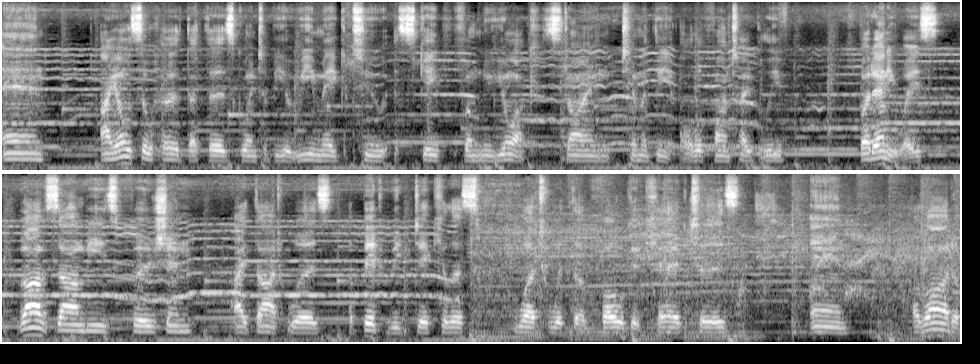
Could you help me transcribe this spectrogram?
And I also heard that there's going to be a remake to Escape from New York, starring Timothy Olyphant, I believe. But anyways, Rob Zombie's version I thought was a bit ridiculous, what with the vulgar characters, and a lot of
